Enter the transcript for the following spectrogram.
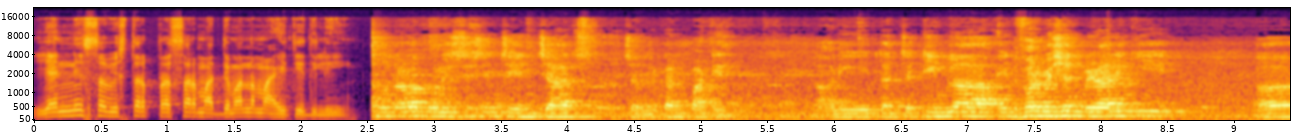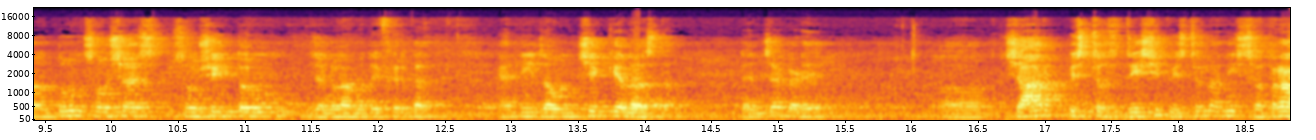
यांनी सविस्तर प्रसारमाध्यमांना माहिती दिली. सोनाळा पोलीस स्टेशनचे इन्चार्ज चंद्रकांत पाटील आणि त्यांच्या टीमला इन्फॉर्मेशन मिळाली की दोन संशय संशयित तरुण जंगलामध्ये फिरतात. यांनी जाऊन चेक केलं असतं. त्यांच्याकडे चार पिस्टल्स देशी पिस्टल आणि सतरा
